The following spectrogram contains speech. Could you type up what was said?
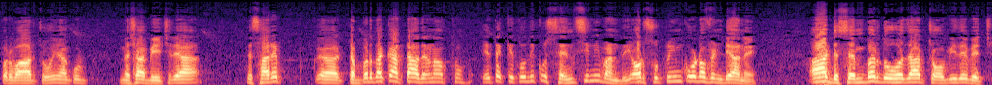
ਪਰਿਵਾਰ ਚੋਂ ਜਾਂ ਕੋਈ ਨਸ਼ਾ ਵੇਚ ਰਿਹਾ ਤੇ ਸਾਰੇ ਟੱਬਰ ਦਾ ਘਾਟਾ ਦੇਣਾ ਉੱਥੋਂ। ਇਹ ਤਾਂ ਕਿਤੋਂ ਦੀ ਕੋਈ ਸੈਂਸ ਹੀ ਨਹੀਂ ਬਣਦੀ। ਔਰ ਸੁਪਰੀਮ ਕੋਰਟ ਆਫ ਇੰਡੀਆ ਨੇ ਆ ਦਸੰਬਰ 2024 ਦੇ ਵਿੱਚ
